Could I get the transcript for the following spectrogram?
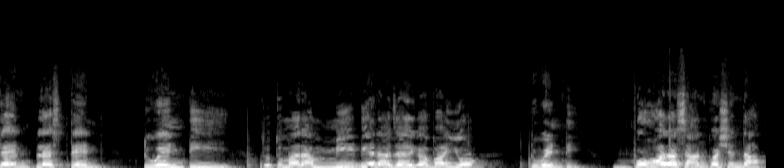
ten plus ten twenty तो तुम्हारा मीडियन आ जाएगा भाइयों ट्वेंटी बहुत आसान क्वेश्चन था.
